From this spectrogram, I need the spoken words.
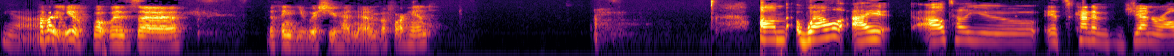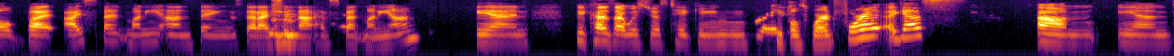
yeah how about you? What was uh, the thing you wish you had known beforehand? Um, well, I I'll tell you, it's kind of general, but I spent money on things that I should Mhm. not have spent money on, and because I was just taking Right. people's word for it, I guess. Um, and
